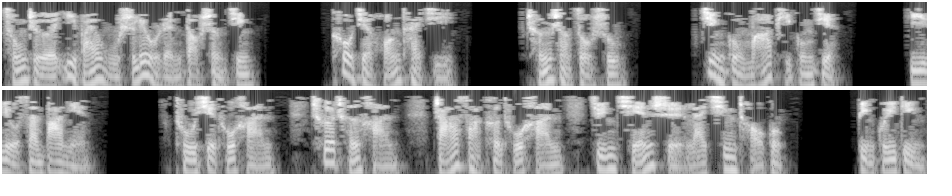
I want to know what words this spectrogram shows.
从者一百五十六人到盛京，叩见皇太极，呈上奏书，进贡马匹弓箭。一六三八年，土谢图汗、车臣汗、扎萨克图汗均遣使来清朝贡，并规定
